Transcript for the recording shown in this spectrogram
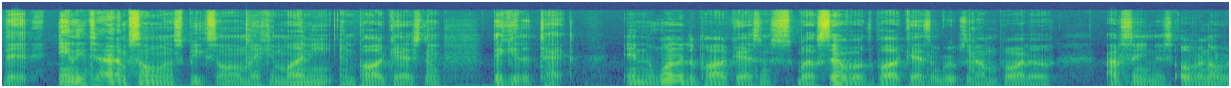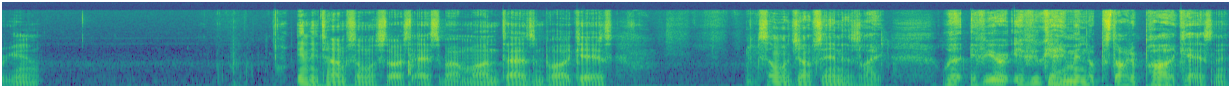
that anytime someone speaks on making money and podcasting, they get attacked. In one of the podcasting, well, several of the podcasting groups that I'm a part of, I've seen this over and over again. Anytime someone starts to ask about monetizing podcasts, someone jumps in and is like, "Well, if you're if you came in to started podcasting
